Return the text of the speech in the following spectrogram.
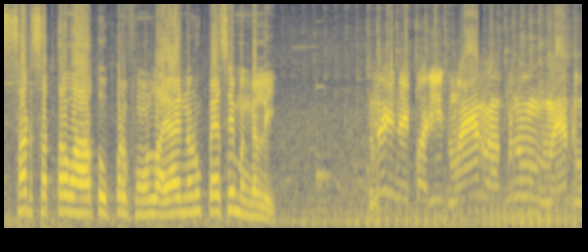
60 70 ਵਾਰ ਤੋਂ ਉੱਪਰ ਫੋਨ ਲਾਇਆ ਇਹਨਾਂ ਨੂੰ ਪੈਸੇ ਮੰਗਣ ਲਈ। ਨਹੀਂ ਨਹੀਂ ਭਾਜੀ ਮੈਂ ਰੱਬ ਨੂੰ ਮੈਂ ਦੋ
